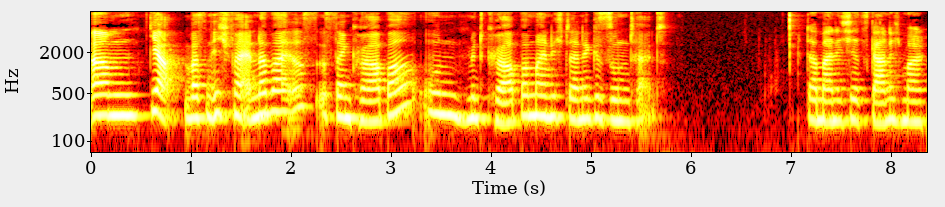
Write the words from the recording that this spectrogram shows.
Ähm, ja, was nicht veränderbar ist, ist dein Körper und mit Körper meine ich deine Gesundheit. Da meine ich jetzt gar nicht mal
